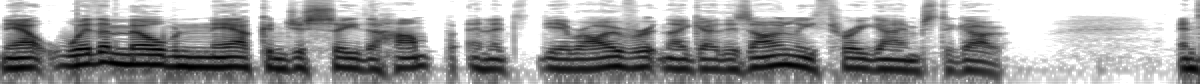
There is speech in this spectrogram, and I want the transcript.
Now, whether Melbourne now can just see the hump and it's, they're over it and they go, there's only three games to go. And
